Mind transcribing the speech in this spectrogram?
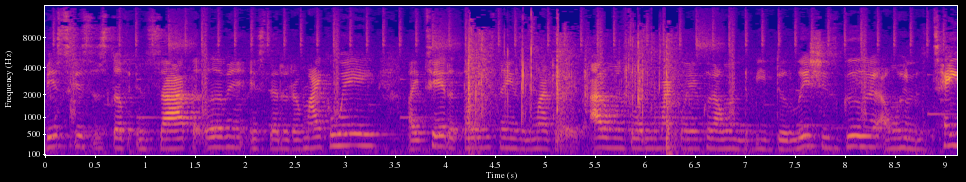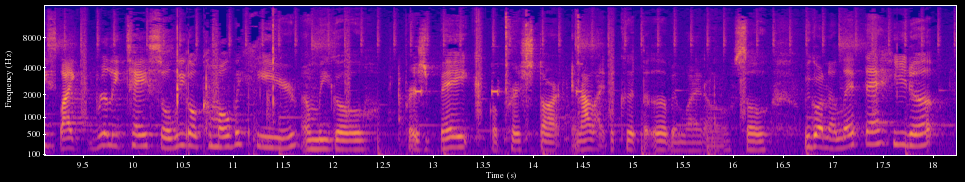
biscuits and stuff inside the oven instead of the microwave. Like Ted to throw these things in the microwave. I don't want to throw it in the microwave because I want it to be delicious, good. I want him to taste, like really taste. So we gonna come over here and we go press bake or press start. And I like to cut the oven light on. So we're gonna let that heat up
